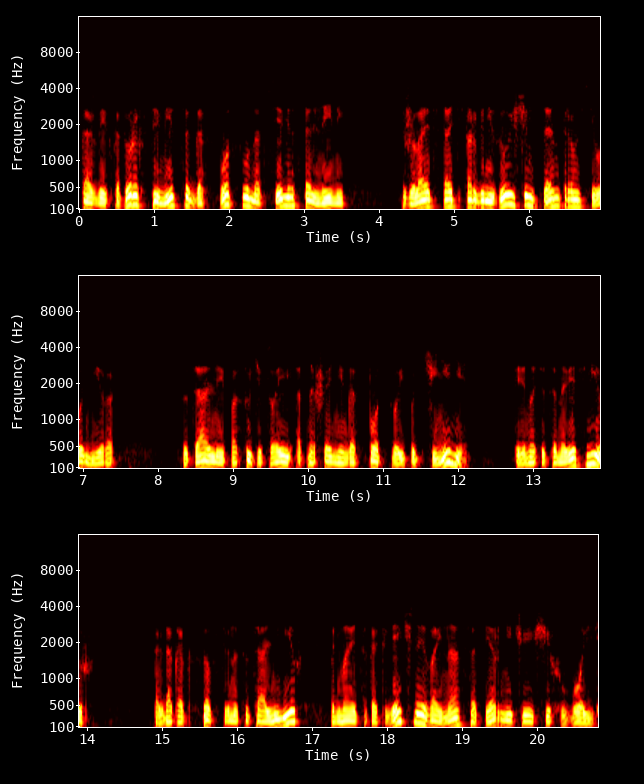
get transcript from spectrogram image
каждый из которых стремится к господству над всеми остальными, желает стать организующим центром всего мира. Социальные, по сути своей, отношения господства и подчинения переносятся на весь мир – тогда как, собственно, социальный мир понимается как вечная война соперничающих воль.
